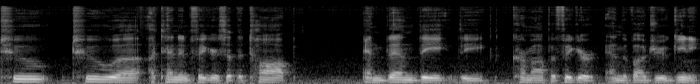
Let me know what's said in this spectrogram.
two two uh, attendant figures at the top, and then the the Karmapa figure and the Vajrayogini.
